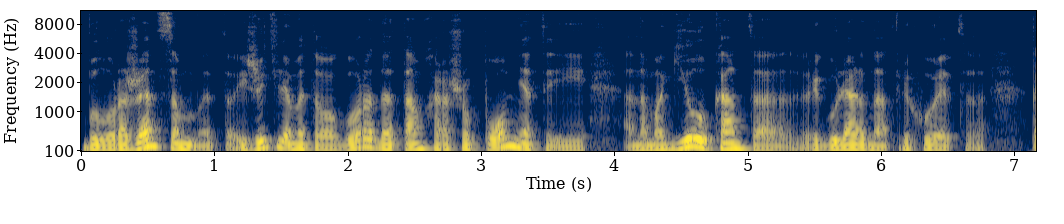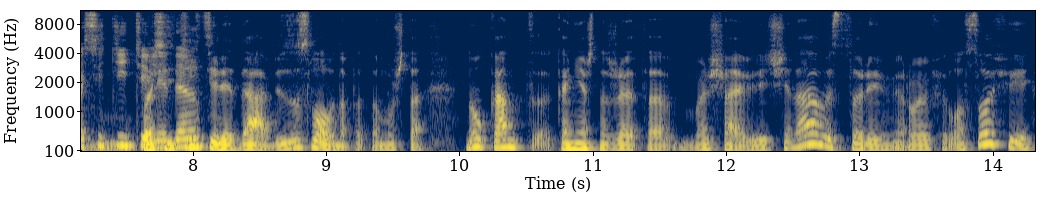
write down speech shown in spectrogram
был уроженцем это- и жителем этого города, там хорошо помнят, и на могилу Канта регулярно приходят э, Посетители, да? посетители, да? безусловно, потому что, ну, Кант, конечно же, это большая величина в истории мировой философии,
